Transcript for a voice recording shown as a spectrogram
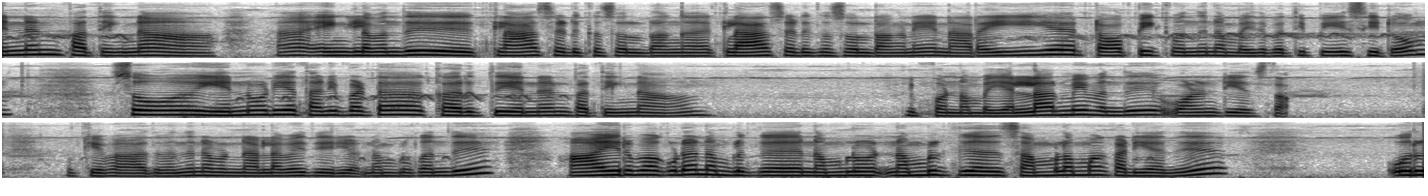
என்னென்னு பார்த்தீங்கன்னா எங்களை வந்து கிளாஸ் எடுக்க சொல்கிறாங்க கிளாஸ் எடுக்க சொல்கிறாங்கன்னே நிறைய டாபிக் வந்து நம்ம இதை பற்றி பேசிட்டோம். ஸோ என்னுடைய தனிப்பட்ட கருத்து என்னன்னு பார்த்தீங்கன்னா இப்போ நம்ம எல்லாருமே வந்து வாலண்டியர்ஸ் தான். ஓகேவா அது வந்து நம்மளுக்கு நல்லாவே தெரியும். நம்மளுக்கு வந்து ஆயிரரூபா கூட நம்மளுக்கு நம்மளோ நம்மளுக்கு அது சம்பளமாக கிடையாது. ஒரு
